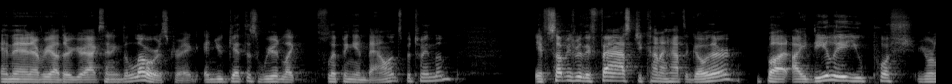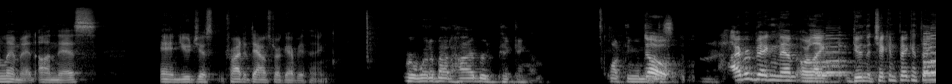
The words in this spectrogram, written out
and then every other you're accenting the lower string and you get this weird like flipping imbalance between them if something's really fast you kind of have to go there but ideally you push your limit on this and you just try to downstroke everything Or what about hybrid picking them? Plucking them. So- hybrid picking them or like doing the chicken picking thing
